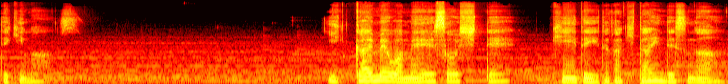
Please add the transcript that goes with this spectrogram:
できます。一回目は瞑想して聞いていただきたいんですが、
